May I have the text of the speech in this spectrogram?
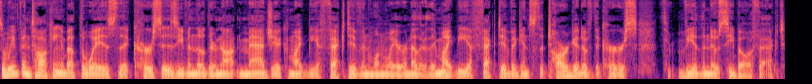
So, we've been talking about the ways that curses, even though they're not magic, might be effective in one way or another. They might be effective against the target of the curse th- via the nocebo effect.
